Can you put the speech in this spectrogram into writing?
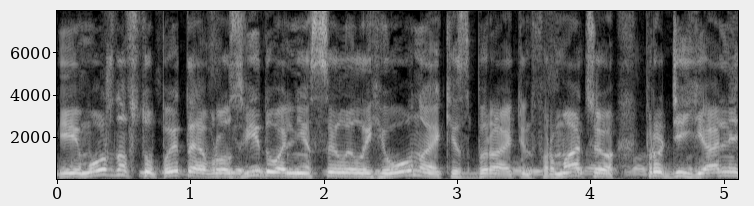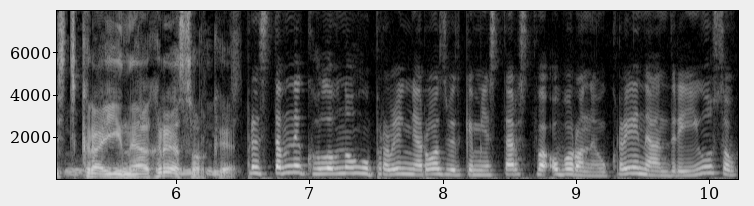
І можна вступити в розвідувальні сили легіону, які збирають інформацію про діяльність країни-агресорки. Представник головного управління розвідки Міністерства оборони України Андрій Юсов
